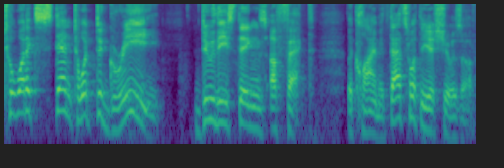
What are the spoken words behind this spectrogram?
to what extent, to what degree do these things affect the climate? That's what the issue is over.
